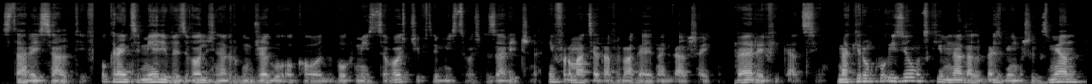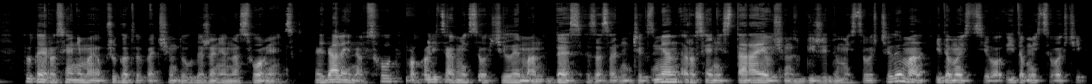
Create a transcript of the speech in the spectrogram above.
Starej Saltiv. Ukraińcy mieli wyzwolić na drugim brzegu około dwóch miejscowości, w tym miejscowość Zariczne. Informacja ta wymaga jednak dalszej weryfikacji. Na kierunku iziumskim nadal bez większych zmian. Tutaj Rosjanie mają przygotowywać się do uderzenia na Słowiańsk. Dalej na wschód, w okolicach miejscowości Lyman bez zasadniczych zmian. Rosjanie starają się zbliżyć do miejscowości Lyman i do, miejscowo i do miejscowości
